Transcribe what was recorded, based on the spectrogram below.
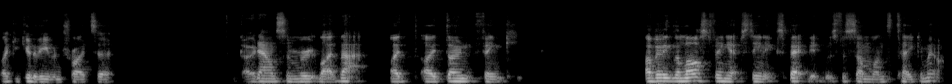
like he could have even tried to go down some route like that. I I don't think. I think the last thing Epstein expected was for someone to take him out.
